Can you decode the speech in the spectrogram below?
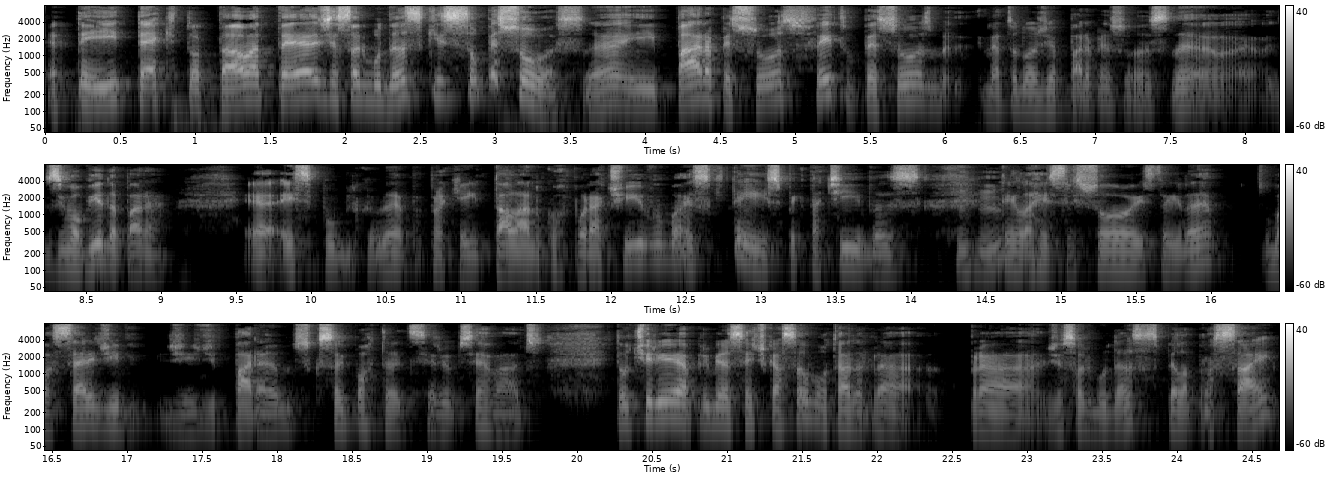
É TI, tech total, até gestão de mudanças que são pessoas, né? E para pessoas, feito por pessoas, metodologia para pessoas, né? Desenvolvida para é, esse público, né? Para quem está lá no corporativo, mas que tem expectativas, Uhum. tem lá restrições, tem, né? Uma série de, de, de parâmetros que são importantes serem observados. Então, tirei a primeira certificação voltada para gestão de mudanças pela ProSci.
